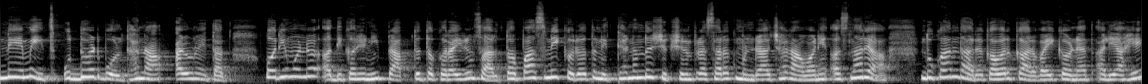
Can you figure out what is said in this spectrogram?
नेहमीच उद्धट बोलताना आढळून येतात. परिमंडळ अधिकाऱ्यांनी प्राप्त तक्रारीनुसार तपासणी करत नित्यानंद शिक्षण प्रसारक मंडळाच्या नावाने असणाऱ्या दुकानधारकावर कारवाई करण्यात आली आहे.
